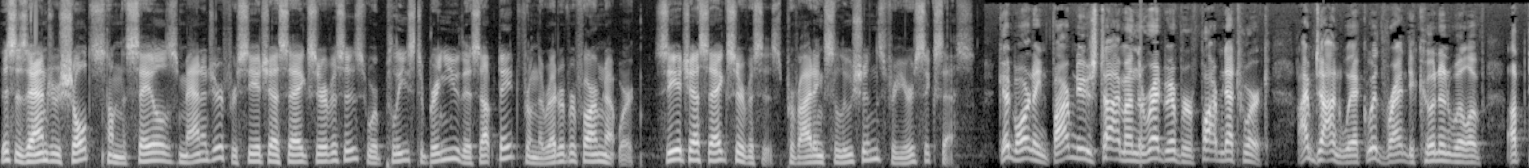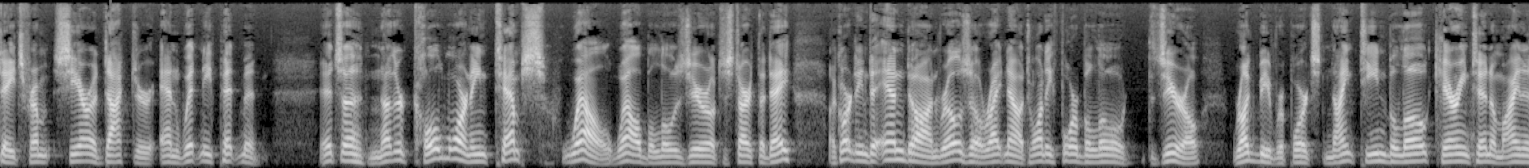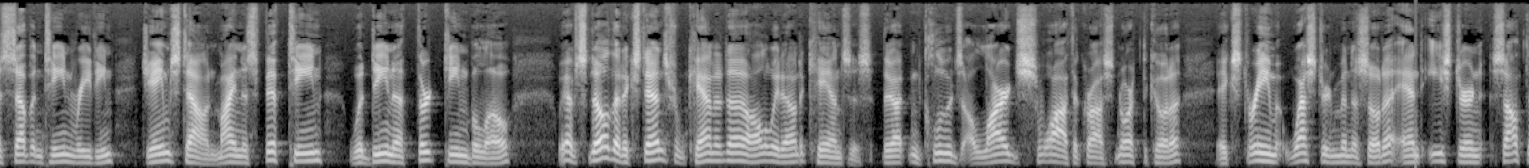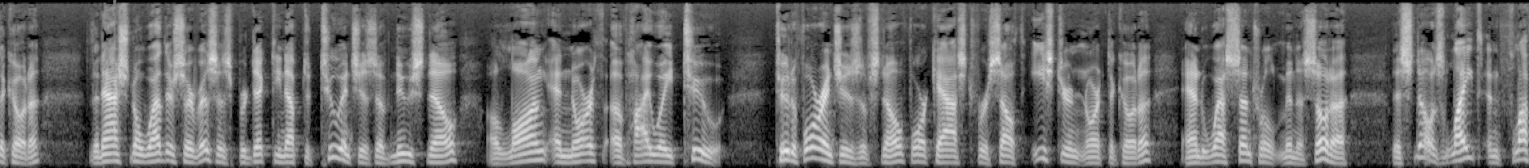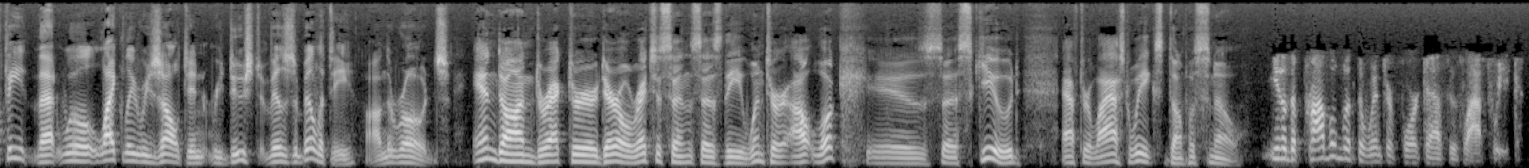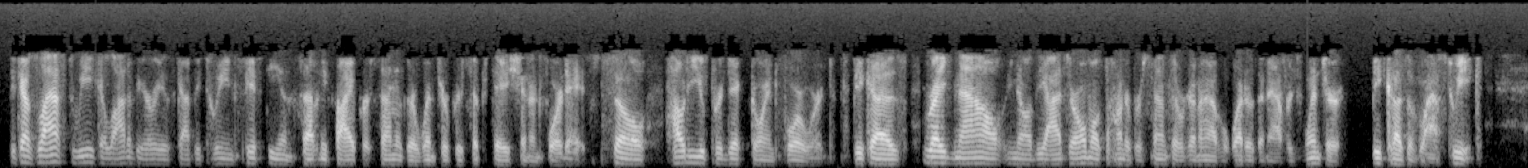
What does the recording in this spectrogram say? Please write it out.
This is Andrew Schultz. I'm the sales manager for CHS Ag Services. We're pleased to bring you this update from the Red River Farm Network. CHS Ag Services, providing solutions for your success. Good morning. Farm News Time on the Red River Farm Network. I'm Don Wick with Randy Koenen. We'll have updates from Sierra Doctor and Whitney Pittman. It's another cold morning. Temps well, well below zero to start the day. According to NDAWN, Roseau right now 24 below zero. Rugby reports 19 below, Carrington a minus 17 reading, Jamestown minus 15, Wadena 13 below. We have snow that extends from Canada all the way down to Kansas. That includes a large swath across North Dakota, extreme western Minnesota, and eastern South Dakota. The National Weather Service is predicting up to two inches of new snow along and north of Highway 2. Two to four inches of snow forecast for southeastern North Dakota and west central Minnesota. The snow is light and fluffy that will likely result in reduced visibility on the roads. NDAWN Director Daryl Ritchison says the winter outlook is uh, skewed after last week's dump of snow. You know, the problem with the winter forecast is last week because last week a lot of areas got between 50 and 75% of their winter precipitation in four days. So how do you predict going forward? Because right now, you know, the odds are almost 100% that we're going to have a wetter than average winter because of last week.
